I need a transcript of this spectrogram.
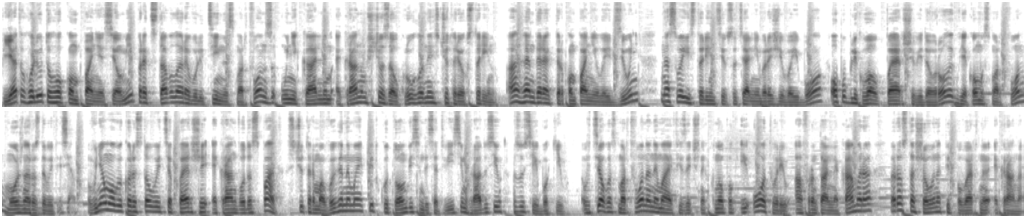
5 лютого компанія Xiaomi представила революційний смартфон з унікальним екраном, що заокруглений з чотирьох сторін. А гендиректор компанії Лей Цзюнь на своїй сторінці в соціальній мережі Weibo опублікував перший відеоролик, в якому смартфон можна роздивитися. В ньому використовується перший екран водоспад з чотирма вигинами під кутом 88 градусів з усіх боків. В цього смартфона немає фізичних кнопок і отворів, а фронтальна камера розташована під поверхнею екрана.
